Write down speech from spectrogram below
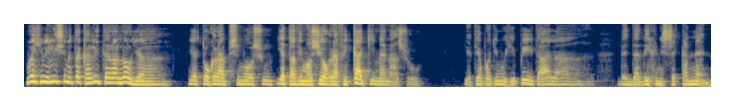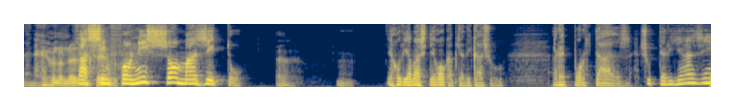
μου έχει μιλήσει με τα καλύτερα λόγια για το γράψιμό σου, για τα δημοσιογραφικά κείμενά σου. Γιατί από ό,τι μου έχει πει τα άλλα δεν τα δείχνεις σε κανέναν. ο νονός Θα δεν ξέρει. συμφωνήσω μαζί του. Μ. Έχω διαβάσει κι εγώ κάποια δικά σου ρεπορτάζ. Σου ταιριάζει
